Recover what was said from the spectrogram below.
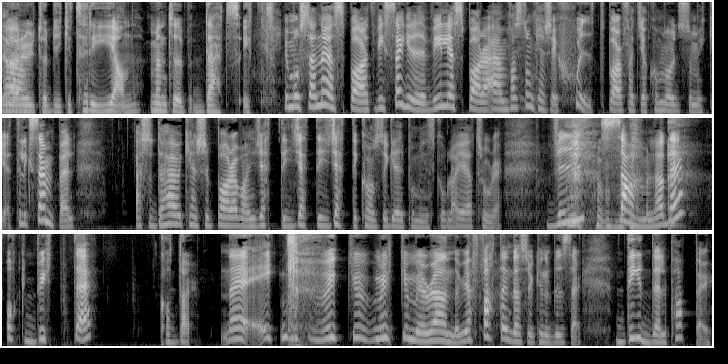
när Ja. du typ gick i trean. Men typ that's it. Jag måste sen har jag sparat vissa grejer vill jag spara även fast de kanske är skit bara för att jag kommer ihåg det så mycket. Till exempel, alltså det här kanske bara var en jätte jätte jättekonstig grej på min skola, jag tror det. Vi samlade och bytte Kottar. Nej, mycket, mycket mer random. Jag fattar inte ens hur det kunde bli så här. Diddelpapper.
